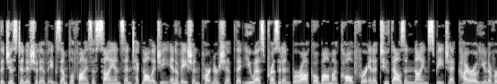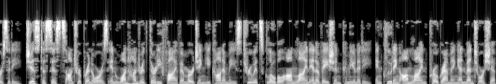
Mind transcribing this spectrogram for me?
The GIST initiative exemplifies a science and technology innovation partnership that U.S. President Barack Obama called for in a 2009 speech at Cairo University. GIST assists entrepreneurs in 135 emerging economies through its global online innovation community, including online programming and mentorship,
